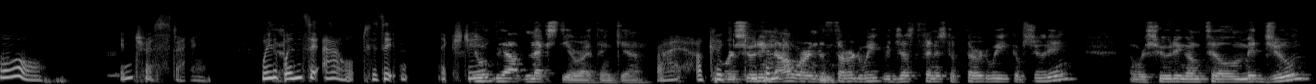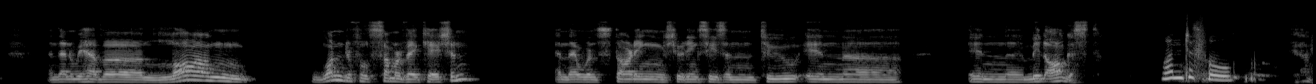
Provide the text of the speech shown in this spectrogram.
Oh, interesting. When, yeah. When's it out? Is it next year? It will be out next year, I think. Yeah. Right. Okay. We're shooting now. We're in the third week. We just finished the third week of shooting, and we're shooting until mid June, and then we have a long, wonderful summer vacation, and then we're starting shooting season two in uh, in uh, mid August. Wonderful. Yeah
